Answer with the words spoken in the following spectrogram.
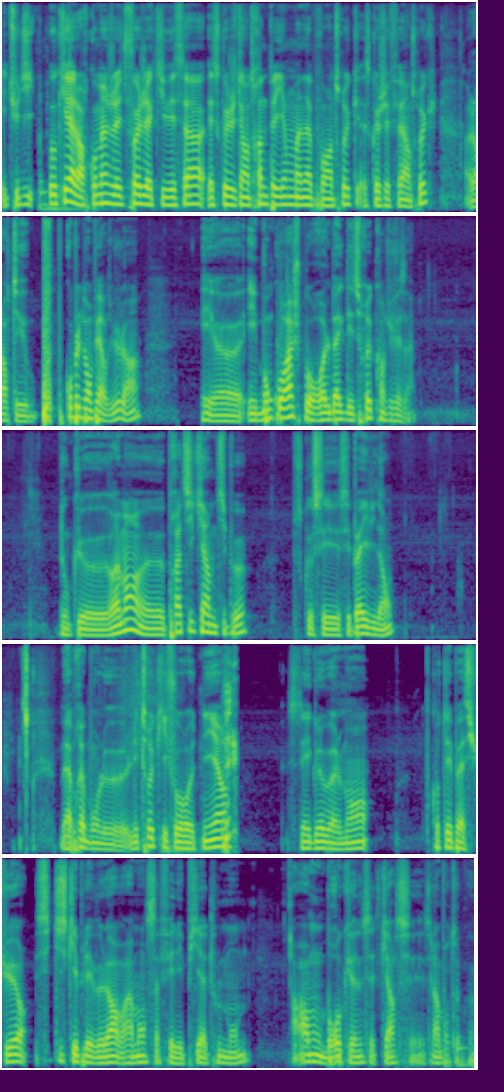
et tu dis, ok, alors combien de fois j'ai activé ça? Est-ce que j'étais en train de payer mon mana pour un truc? Est-ce que j'ai fait un truc? Alors tu es complètement perdu là. Euh, et, bon courage pour rollback des trucs quand tu fais ça. Donc euh, vraiment, euh, pratiquer un petit peu, parce que c'est pas évident. Mais après, bon, les trucs qu'il faut retenir, c'est globalement, quand t'es pas sûr, Cityscape Leveler, vraiment, ça fait les pieds à tout le monde. Alors, mon broken, cette carte, c'est n'importe quoi.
